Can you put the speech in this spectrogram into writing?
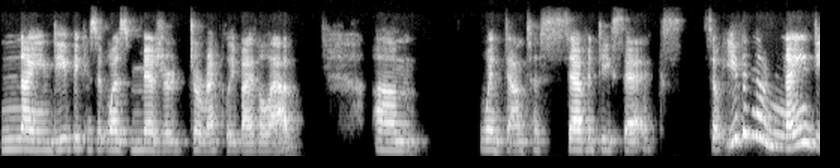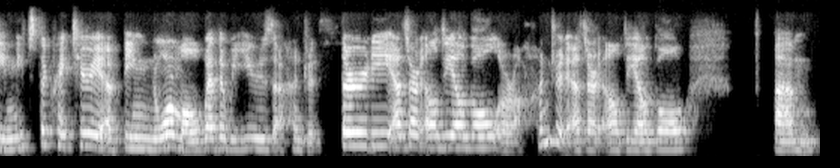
90 because it was measured directly by the lab. Um, went down to 76. So even though 90 meets the criteria of being normal, whether we use 130 as our LDL goal or 100 as our LDL goal, um,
